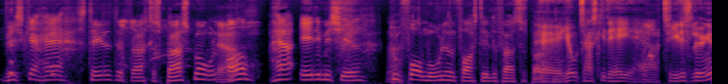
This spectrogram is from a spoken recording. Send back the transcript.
Vi skal have stillet det første spørgsmål, Ja. ja. og her Eddie Michel, du får muligheden for at stille det første spørgsmål. Øh, jo, tak skal det have, herre Teleslynge.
